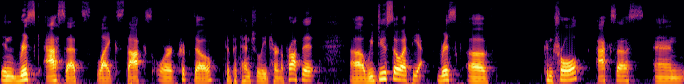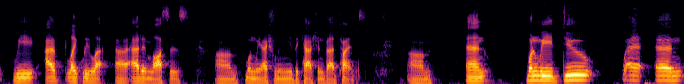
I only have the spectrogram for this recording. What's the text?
in risk assets like stocks or crypto to potentially turn a profit, uh, we do so at the risk of control, access, and we add, likely uh, add in losses um, when we actually need the cash in bad times. Um, and when we do, and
